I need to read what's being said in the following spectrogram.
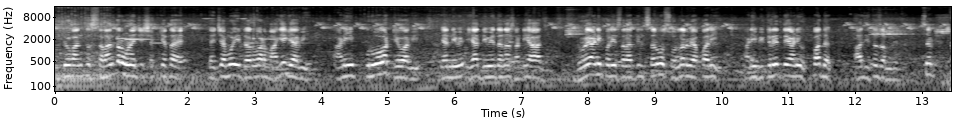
उद्योगांचं स्थलांतर होण्याची शक्यता आहे. त्याच्यामुळे ही दरवाढ मागे घ्यावी आणि पूर्ववत ठेवावी या निवे या निवेदनासाठी आज धुळे आणि परिसरातील सर्व सोलर व्यापारी आणि विक्रेते आणि उत्पादक आज इथं जमले. सर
